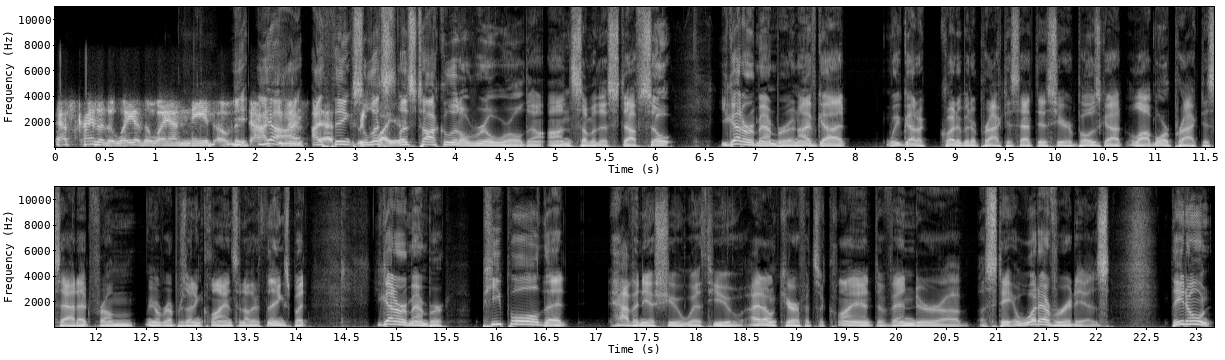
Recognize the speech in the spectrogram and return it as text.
that's kind of the lay of the land need of the yeah, documents. Yeah, I, I think so. Required. Let's let's talk a little real world on some of this stuff. So you got to remember, and I've got we've got a, quite a bit of practice at this here. Beau's got a lot more practice at it from you know representing clients and other things. But you got to remember, people that have an issue with you. I don't care if it's a client, a vendor, a, a state, whatever it is. They don't.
